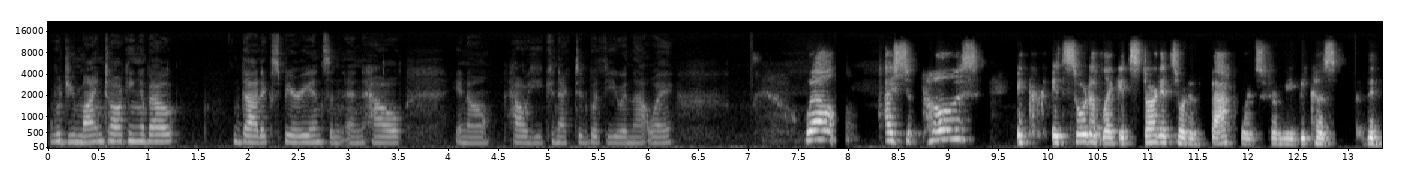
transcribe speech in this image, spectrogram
Would you mind talking about that experience and, and how you know how he connected with you in that way well i suppose it, it's sort of like it started sort of backwards for me because the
